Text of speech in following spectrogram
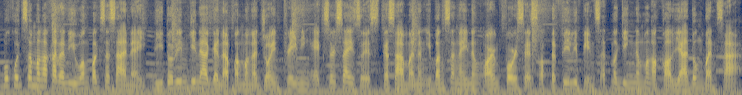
Bukod sa mga karaniwang pagsasanay, dito rin ginaganap ang mga joint training exercises kasama ng ibang sangay ng Armed Forces of the Philippines at maging ng mga kalyadong bansa.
